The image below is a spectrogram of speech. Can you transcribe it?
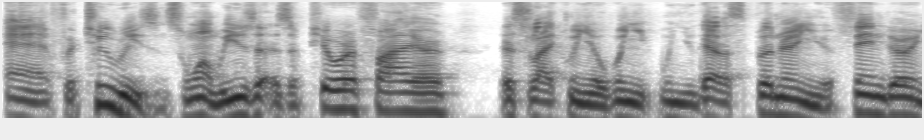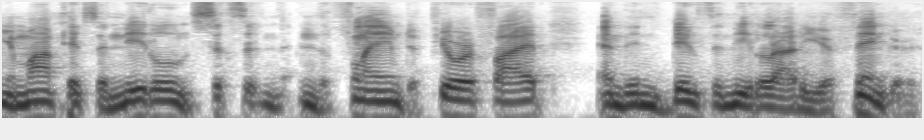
and for two reasons. One, we use it as a purifier it's like when you when you when you got a splinter in your finger and your mom takes a needle and sticks it in, in, the flame to purify it and then digs the needle out of your finger.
